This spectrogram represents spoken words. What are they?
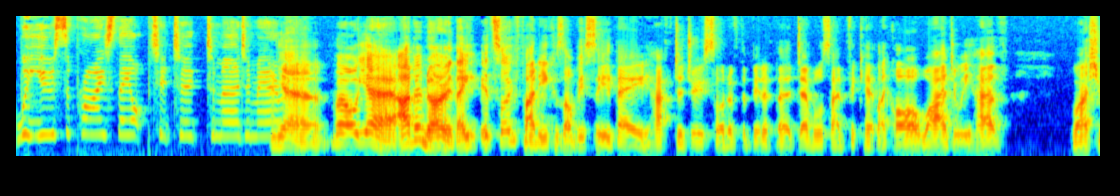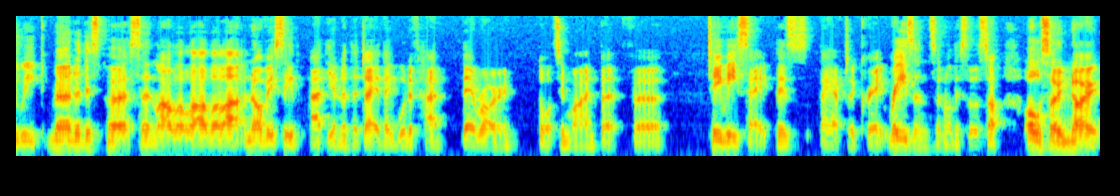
were you surprised they opted to, to murder Mary? yeah, well, yeah, I don't know. They it's so funny because obviously they have to do sort of the bit of the devil's advocate, like, oh, why do we have, why should we murder this person? La la la la la. And obviously, at the end of the day, they would have had their own thoughts in mind, but for TV sake, there's they have to create reasons and all this sort of stuff. Also, note,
